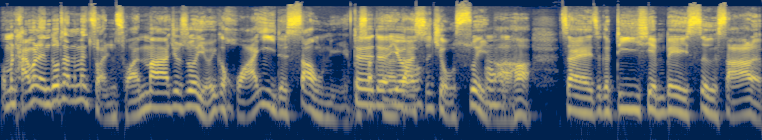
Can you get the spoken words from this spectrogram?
我们台湾人都在那边转传吗？就是说有一个华裔的少女，对对对有十九岁吧，嗯哈，在这个第一线被射杀了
